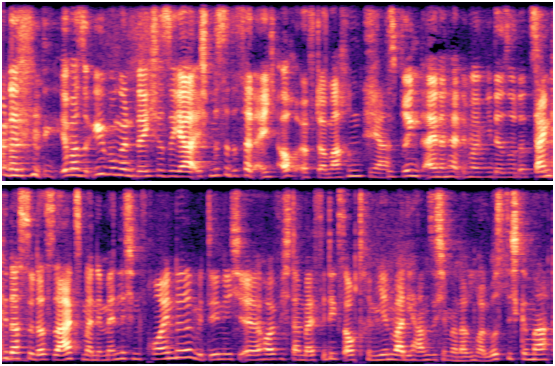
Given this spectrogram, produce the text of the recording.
und dann immer so Übungen, dann denke ich so, ja, ich müsste das halt eigentlich auch öfter machen. Ja. Das bringt einen dann halt immer wieder so dazu. Danke, dass du das sagst. Meine männlichen Freunde, mit denen ich äh, häufig dann bei Fitix auch trainieren war, die haben sich immer darüber lustig gemacht,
